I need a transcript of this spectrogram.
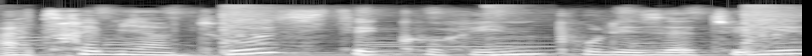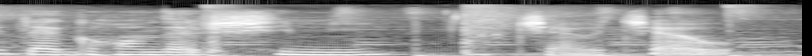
À très bientôt, c'était Corinne pour les ateliers de la grande alchimie. Ciao ciao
